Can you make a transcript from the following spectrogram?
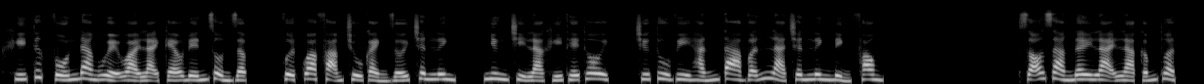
Khí tức vốn đang uể oải lại kéo đến dồn dập, vượt qua phạm trù cảnh giới chân linh, nhưng chỉ là khí thế thôi, chứ tu vi hắn ta vẫn là chân linh đỉnh phong. Rõ ràng đây lại là cấm thuật.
